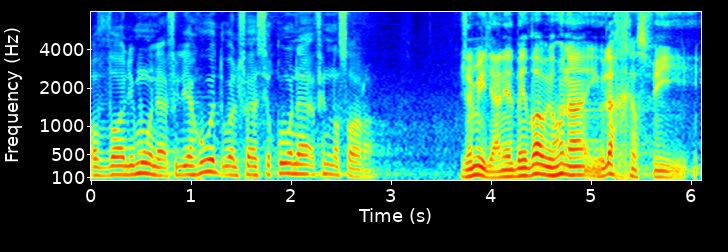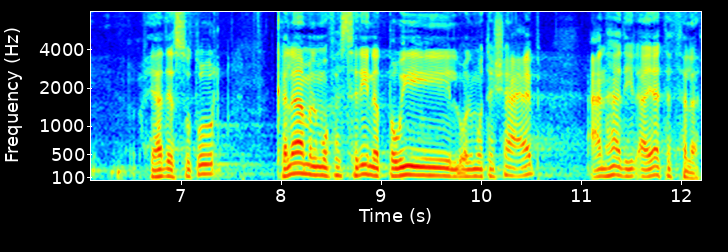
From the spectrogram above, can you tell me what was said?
والظالمون في اليهود والفاسقون في النصارى. جميل. يعني البيضاوي هنا يلخص في في هذه السطور كلام المفسرين الطويل والمتشعب عن هذه الآيات الثلاث.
